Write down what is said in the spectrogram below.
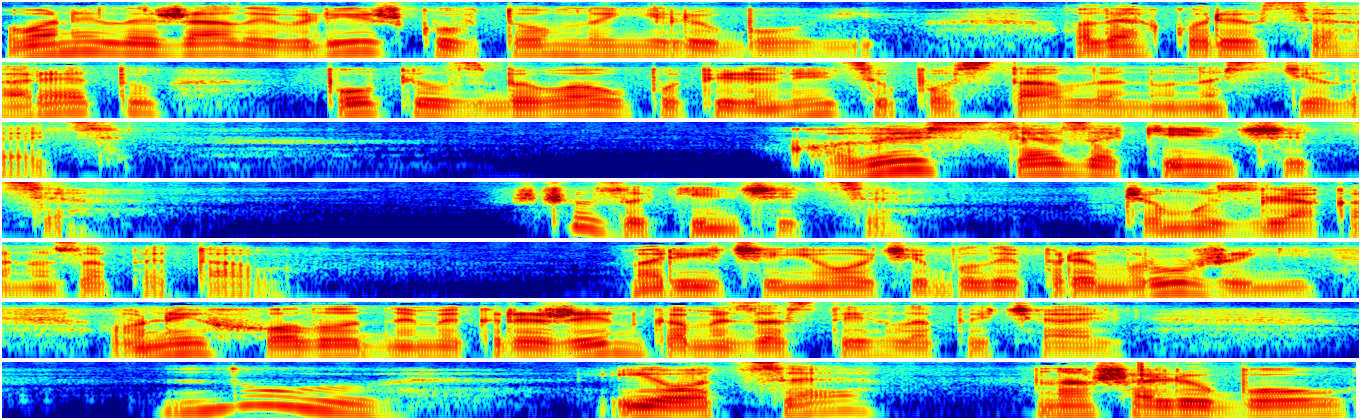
Вони лежали в ліжку, втомлені любов'ю. Олег курив сигарету, попіл збивав попільницю, поставлену на стілець. Колись це закінчиться. Що закінчиться? чомусь злякано запитав. Марійчині очі були примружені, в них холодними крижинками застигла печаль. Ну, і оце наша любов.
